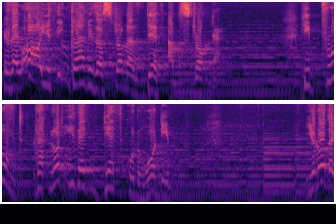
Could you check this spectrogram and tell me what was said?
he's like, Oh, you think love is as strong as death? I'm stronger. He proved that not even death could hold him. You know, the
